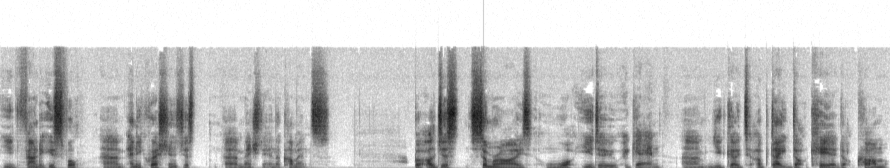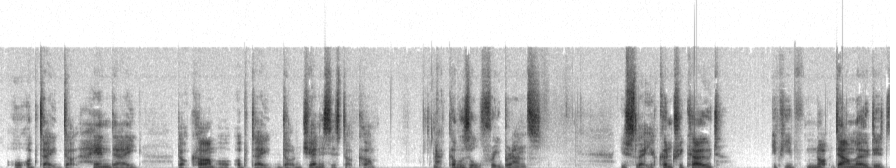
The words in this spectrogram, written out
you found it useful. Um, any questions, just uh, mention it in the comments. But I'll just summarize what you do again. Um, you go to update.kia.com or update.hyundai.com or update.genesis.com. That covers all three brands. You select your country code if you've not downloaded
